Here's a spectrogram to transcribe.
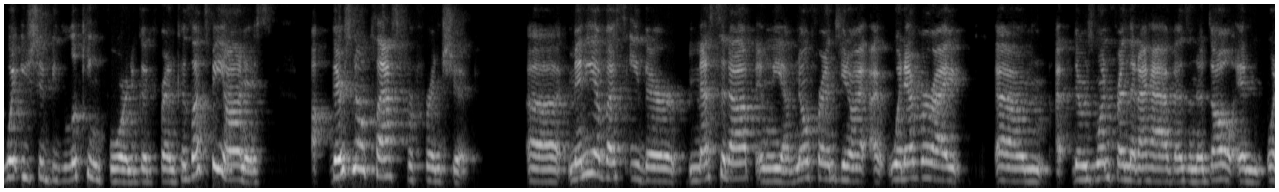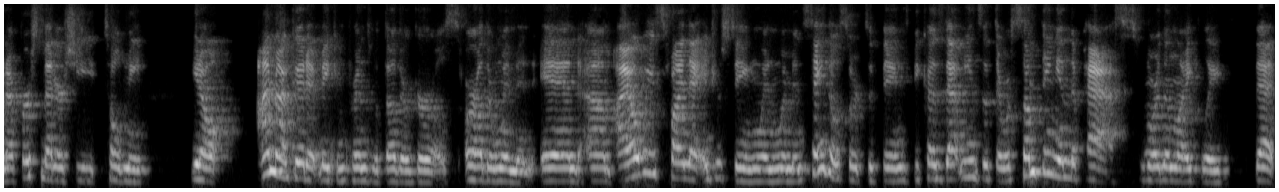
what you should be looking for in a good friend. Because let's be honest, uh, there's no class for friendship. Uh, many of us either mess it up and we have no friends. You know, I, I, whenever I um, uh, there was one friend that I have as an adult, and when I first met her, she told me, you know, I'm not good at making friends with other girls or other women. And um, I always find that interesting when women say those sorts of things because that means that there was something in the past, more than likely, that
